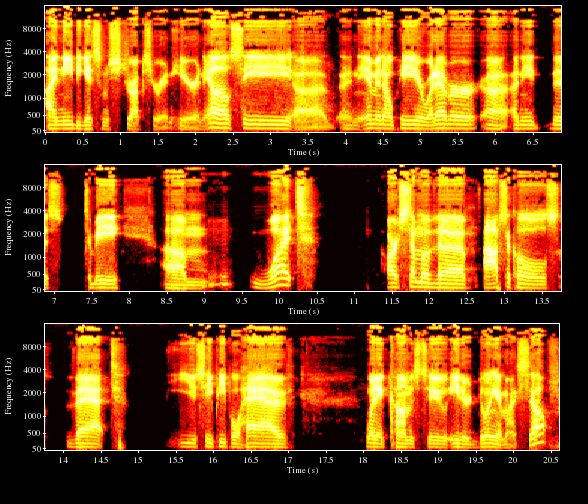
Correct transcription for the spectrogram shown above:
I need to get some structure in here an LLC uh, an MNOP or whatever uh, I need this to be um, mm-hmm. what are some of the obstacles that you see people have when it comes to either doing it myself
